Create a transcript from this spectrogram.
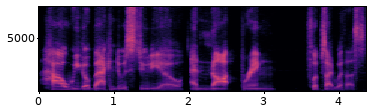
how we go back into a studio and not bring flipside with us.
